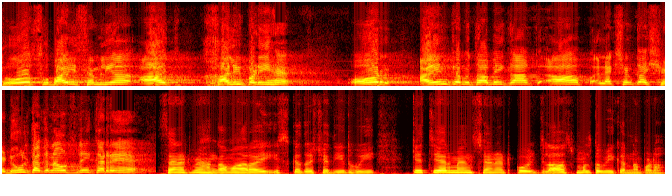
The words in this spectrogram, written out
دو صوبائی اسمبلیاں آج خالی پڑی ہیں۔ اور آئین کے مطابق آپ الیکشن کا شیڈول تک اناؤنس نہیں کر رہے ہیں۔ سینٹ میں ہنگامہ آرائی اس قدر شدید ہوئی کہ چیئرمین سینٹ کو اجلاس ملتوی کرنا پڑا۔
